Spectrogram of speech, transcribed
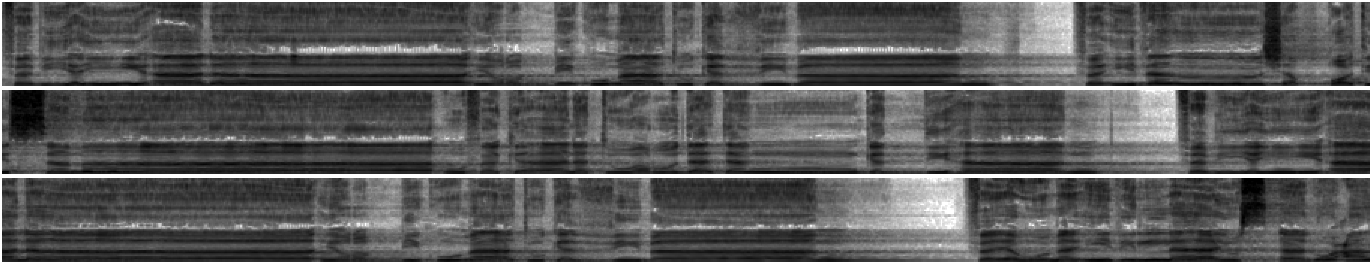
فبأي آلاء ربكما تكذبان فإذا انشقت السماء فكانت وردة كالدهان فبأي آلاء ربكما تكذبان؟ فيومئذ لا يسأل عن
